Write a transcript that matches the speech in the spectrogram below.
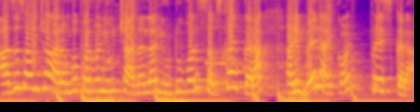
आजच आमच्या आरंभ पर्व न्यूज चॅनलला यूट्यूबवर सबस्क्राईब करा आणि बेल आयकॉन प्रेस करा.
